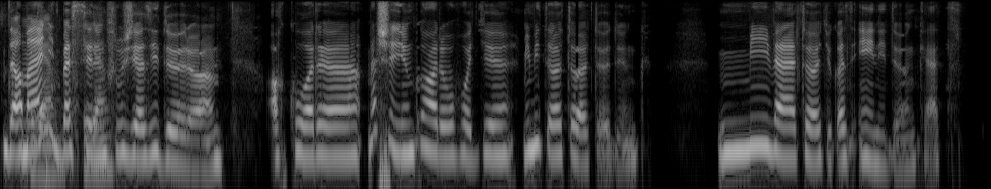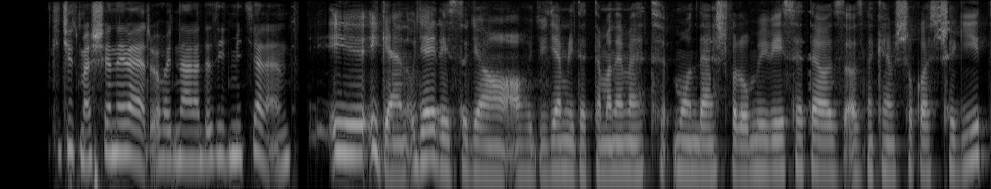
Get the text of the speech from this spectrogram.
De ha már igen, ennyit beszélünk, Fruzsi, az időről, akkor meséljünk arról, hogy mi mitől töltődünk. Mivel töltjük az én időnket. Kicsit mesélnél erről, hogy nálad ez így mit jelent? I- igen, ugye egyrészt, ugye, ahogy ugye említettem, a nemet mondást való művészete, az, az nekem sokat segít,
